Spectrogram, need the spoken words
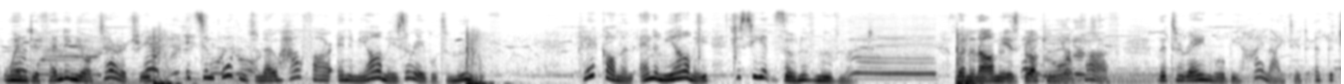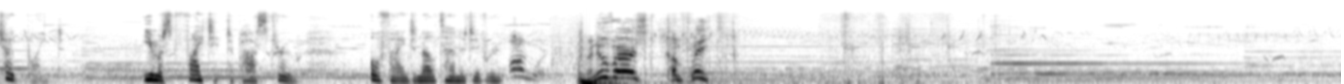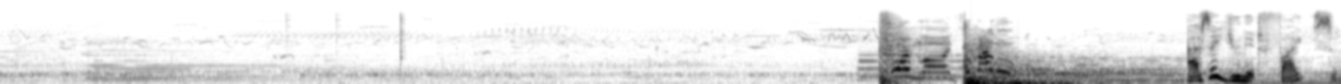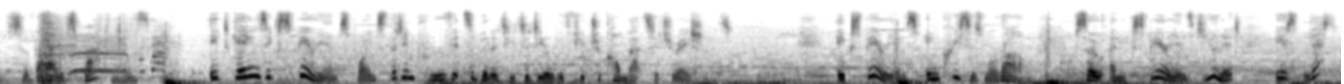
When defending your territory, it's important to know how far enemy armies are able to move. Click on an enemy army to see its zone of movement. When an army is blocking your path, the terrain will be highlighted at the choke point. You must fight it to pass through, or find an alternative route. Onward! Maneuvers complete! Line for battle! As a unit fights and survives battles, it gains experience points that improve its ability to deal with future combat situations. Experience increases morale, so an experienced unit is less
